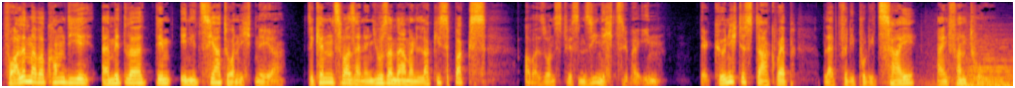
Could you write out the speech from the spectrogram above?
Vor allem aber kommen die Ermittler dem Initiator nicht näher. Sie kennen zwar seinen Usernamen Lucky Spucks, aber sonst wissen sie nichts über ihn. Der König des Dark Web bleibt für die Polizei ein Phantom.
